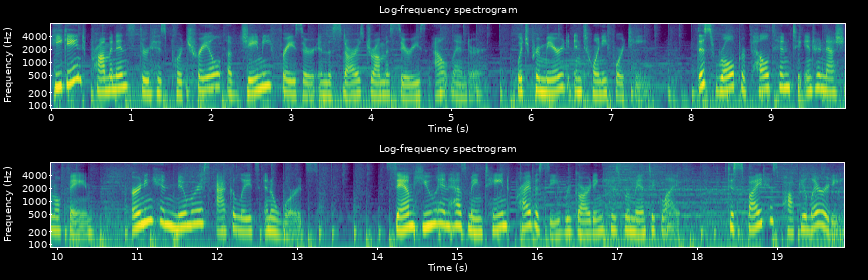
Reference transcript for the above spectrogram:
He gained prominence through his portrayal of Jamie Fraser in the Starz drama series Outlander, which premiered in 2014. This role propelled him to international fame, earning him numerous accolades and awards. Sam Heughan has maintained privacy regarding his romantic life. Despite his popularity,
